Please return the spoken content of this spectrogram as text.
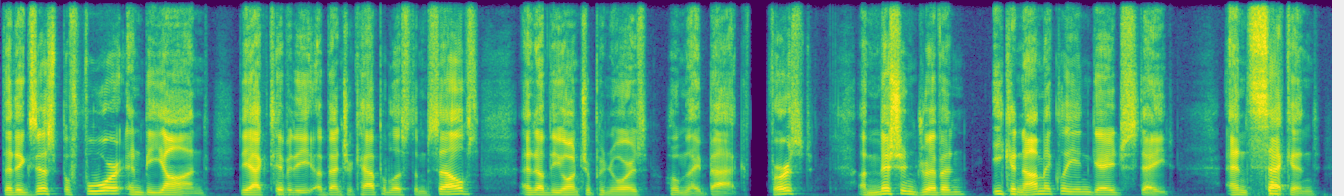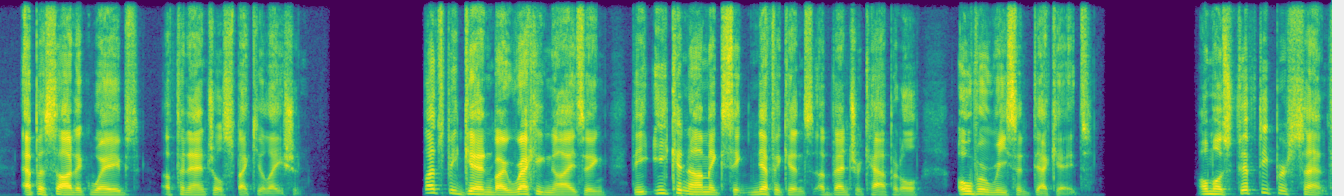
that exist before and beyond the activity of venture capitalists themselves and of the entrepreneurs whom they back. First, a mission-driven, economically engaged state, and second, episodic waves of financial speculation. Let's begin by recognizing the economic significance of venture capital over recent decades. Almost 50%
